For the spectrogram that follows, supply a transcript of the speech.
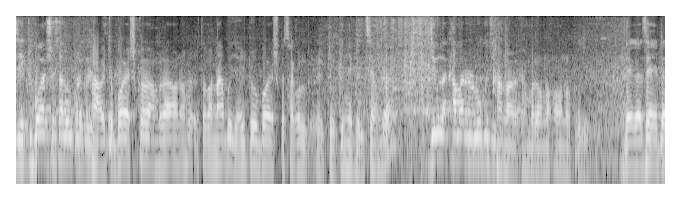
যে একটু বয়স্ক ছাগল করে হ্যাঁ ওইটা বয়স্ক আমরা অথবা না বুঝে একটু বয়স্ক ছাগল একটু কিনে ফেলছি আমরা। যেগুলো খামারের অনুপযোগী। খামার আমার অন- অনুপযোগী। দেখা যাচ্ছে এটা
